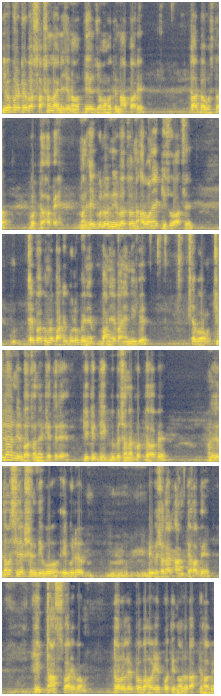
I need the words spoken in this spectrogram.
ইভাপোরেটর বা সাকশন লাইনে যেন তেল জমা হতে না পারে, তার ব্যবস্থা করতে হবে। মানে এগুলো নির্বাচন, আর অনেক কিছু আছে। এরপর তোমরা বাকিগুলো বেনে- বানিয়ে বানিয়ে নিবে। এবং চিলার নির্বাচনের ক্ষেত্রে কি কি দিক বিবেচনা করতে হবে? মানে যেহেতু আমরা সিলেকশন দিব এগুলো উম, বিবেচনায় আনতে হবে। হিট ট্রান্সফার এবং তরলের প্রবাহ এর প্রতি নজর রাখতে হবে।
